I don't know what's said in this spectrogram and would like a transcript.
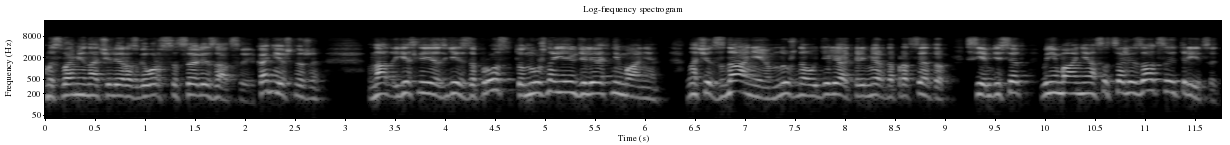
мы с вами начали разговор с социализацией. Конечно же, надо, если есть запрос, то нужно ей уделять внимание. Значит, знаниям нужно уделять примерно процентов 70 внимания, а социализации 30.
